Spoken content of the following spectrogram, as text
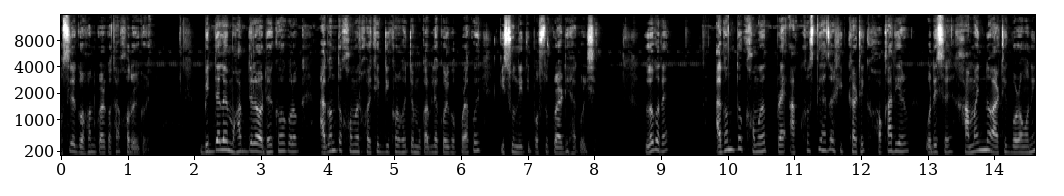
অচিৰে গ্ৰহণ কৰাৰ কথা সদৰি কৰে। বিদ্যালয় মহাবিদ্যালয়ৰ অধ্যক্ষসকলক আগন্তুক সময়ত শৈক্ষিক দিশৰ সৈতে মোকাবিলা কৰিব পৰাকৈ কিছু নীতি প্ৰস্তুত কৰাৰ দিহা কৰিছে। লগতে আগন্তুক সময়ত প্ৰায় আঠষষ্ঠি হাজাৰ শিক্ষাৰ্থীক সকাহ দিয়াৰ উদ্দেশ্যে সামান্য আৰ্থিক বৰঙণি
